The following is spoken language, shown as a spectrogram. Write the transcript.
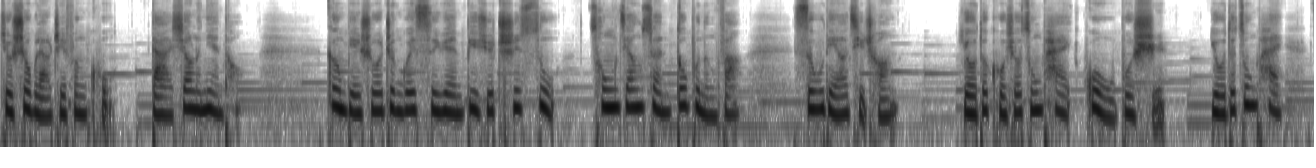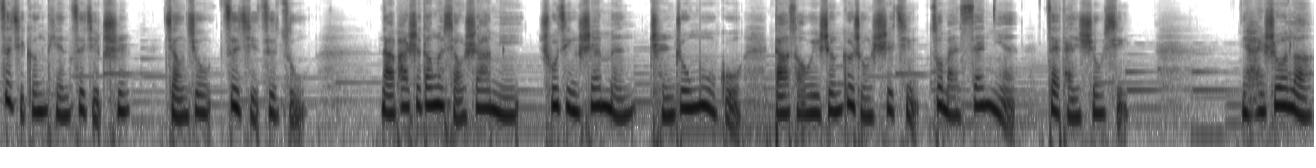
就受不了这份苦，打消了念头，更别说正规寺院必须吃素，葱姜蒜都不能放，四五点要起床，有的苦修宗派过午不食，有的宗派自己耕田自己吃。讲究自给自足，哪怕是当了小沙弥，出进山门、晨钟暮鼓、打扫卫生各种事情做满三年，再谈修行。你还说了，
